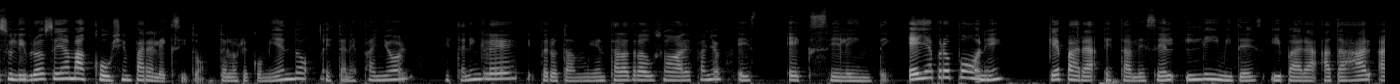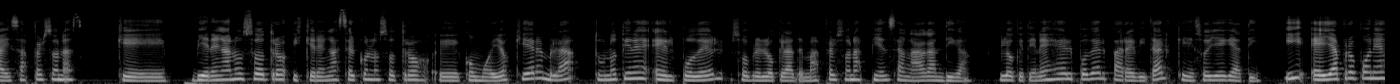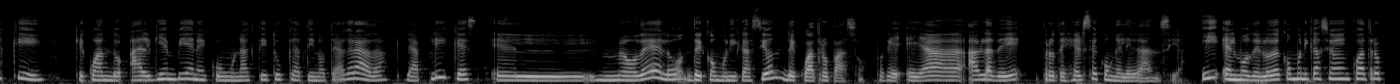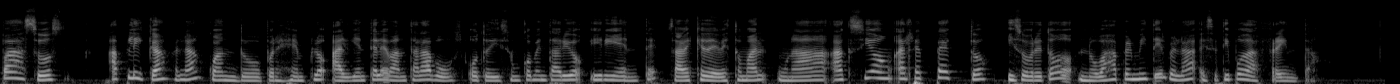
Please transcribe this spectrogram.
Su libro se llama Coaching para el éxito. Te lo recomiendo. Está en español, está en inglés, pero también está la traducción al español. Es excelente. Ella propone que para establecer límites y para atajar a esas personas que vienen a nosotros y quieren hacer con nosotros eh, como ellos quieren, ¿verdad? Tú no tienes el poder sobre lo que las demás personas piensan, hagan, digan. Lo que tienes es el poder para evitar que eso llegue a ti. Y ella propone aquí que cuando alguien viene con una actitud que a ti no te agrada, le apliques el modelo de comunicación de cuatro pasos, porque ella habla de protegerse con elegancia. Y el modelo de comunicación en cuatro pasos aplica, ¿verdad? Cuando, por ejemplo, alguien te levanta la voz o te dice un comentario hiriente, sabes que debes tomar una acción al respecto y sobre todo no vas a permitir, ¿verdad? Ese tipo de afrenta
